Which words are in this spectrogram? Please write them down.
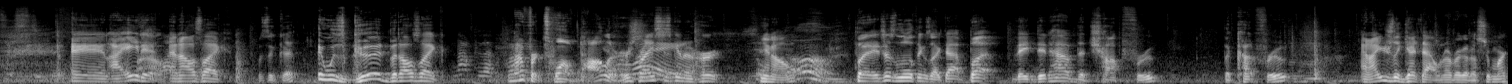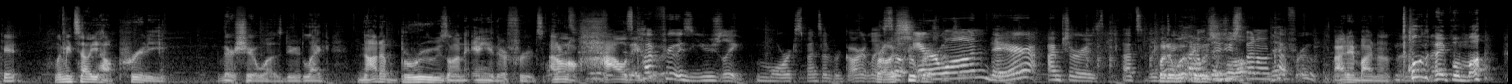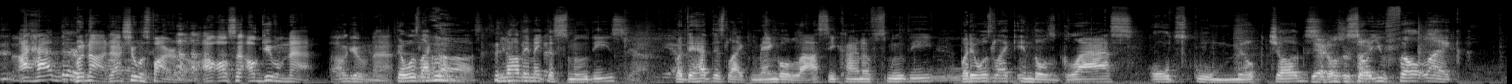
and I ate it, and I was like, Was it good? it was good, but I was like, Not for that not for twelve dollars, Price is gonna hurt. you know. But it's just little things like that. But they did have the chopped fruit, the cut fruit, and I usually get that whenever I go to a supermarket. Let me tell you how pretty their shit was, dude. Like not a bruise on any of their fruits. I don't know how they Cut do fruit it. is usually more expensive regardless. Bro, it's so super Erewhon expensive. there, I'm sure is that's But it wa- how much was- did you spend on cut fruit? I didn't buy none. Don't hype them up. I had their. But nah, that shit was fire though. I'll, I'll say I'll give them that. I'll give them that. There was like a, you know how they make the smoothies? Yeah. But they had this like mango lassi kind of smoothie, but it was like in those glass old school milk jugs. Yeah, those are So tight. you felt like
